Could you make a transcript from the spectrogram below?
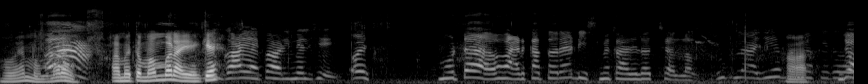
મમ મમ અમે તો મમ બનાવીએ કે. મોટા હાડકા તો રે ડીશ મે કાઢેલો છે અલગ જો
